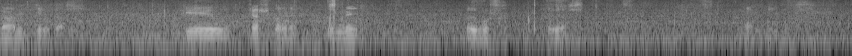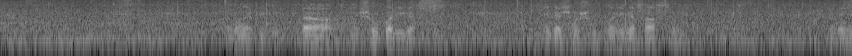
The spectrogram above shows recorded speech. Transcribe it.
নারিকেল গাছ কেউ চাষ করে না এমনি হয়ে বসে হয়ে আসে এবং আহ, সুপারি গাছ। এদেশেও সুপারি গাছ আছে। এই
